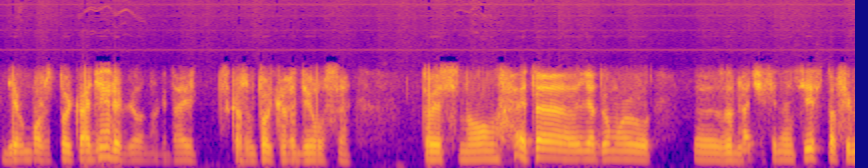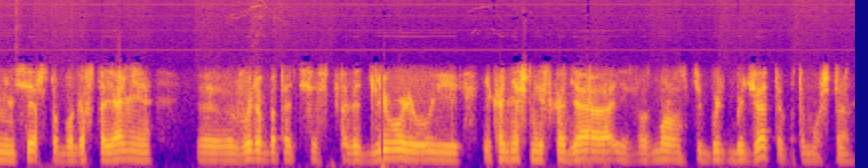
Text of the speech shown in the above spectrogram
где может только один ребенок, да, и, скажем, только родился. То есть, ну, это, я думаю, э, задача финансистов и Министерства благосостояния – Э, выработать справедливую и, и, конечно, исходя из возможности бюджета, потому что,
